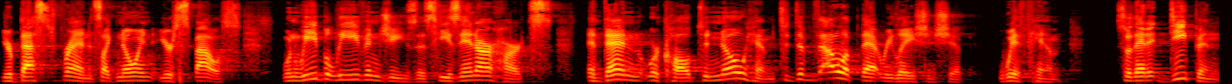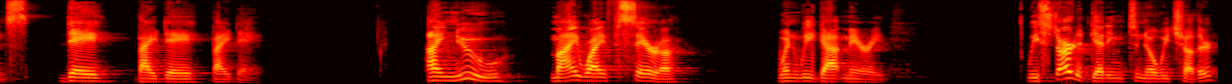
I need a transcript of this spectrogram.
your best friend, it's like knowing your spouse. When we believe in Jesus, He's in our hearts, and then we're called to know Him, to develop that relationship with Him so that it deepens day by day by day. I knew my wife, Sarah, when we got married. We started getting to know each other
